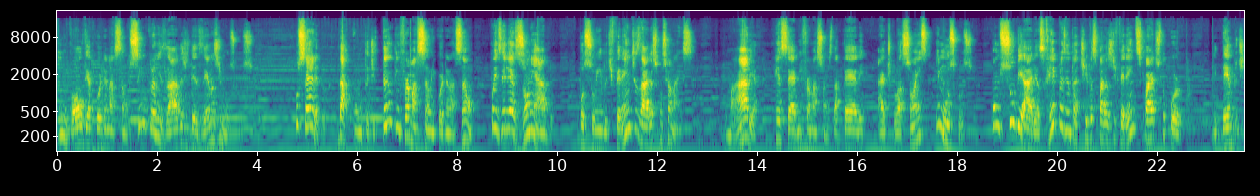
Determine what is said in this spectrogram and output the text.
envolve a coordenação sincronizada de dezenas de músculos. O cérebro dá conta de tanta informação e coordenação, pois ele é zoneado, possuindo diferentes áreas funcionais. Uma área recebe informações da pele, articulações e músculos, com sub-áreas representativas para as diferentes partes do corpo, e dentro de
